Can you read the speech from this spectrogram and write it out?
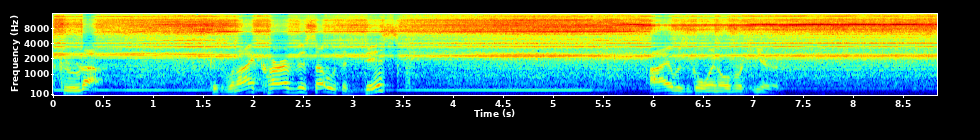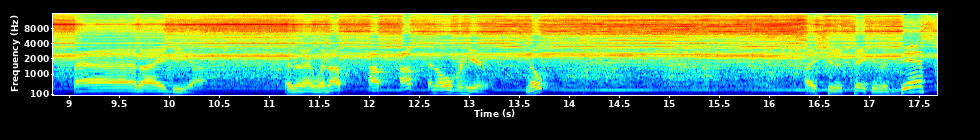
Screwed up. Because when I carved this out with a disc, I was going over here. Bad idea. And then I went up, up, up, and over here. Nope. I should have taken the disc.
